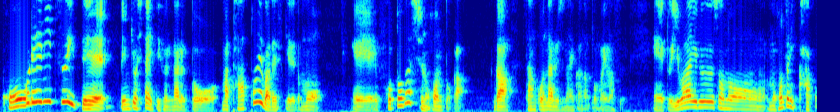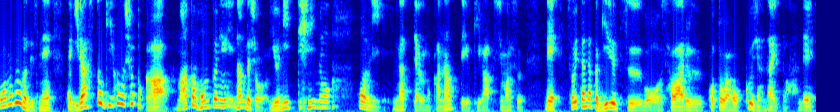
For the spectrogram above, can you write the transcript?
これについて勉強したいっていうふうになると、まあ、例えばですけれども、えー、フォトバッシュの本とかが参考になるんじゃないかなと思います。えっ、ー、と、いわゆる、その、もう本当に加工の部分ですね。イラスト技法書とか、まあ、あとは本当に、なんでしょう、 Unity の本になっちゃうのかなっていう気がします。で、そういったなんか技術を触ることは億劫じゃないと。で、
